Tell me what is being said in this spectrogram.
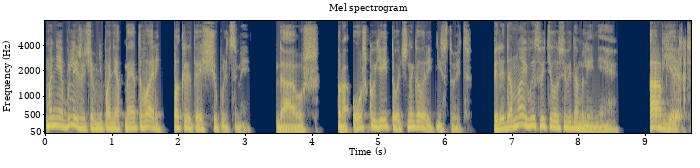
мне ближе, чем непонятная тварь, покрытая щупальцами. Да уж, про Ошку ей точно говорить не стоит. Передо мной высветилось уведомление. Объект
